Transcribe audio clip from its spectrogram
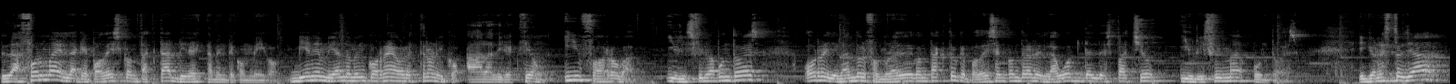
la forma en la que podéis contactar directamente conmigo. Bien enviándome un correo electrónico a la dirección info.iurisfirma.es o rellenando el formulario de contacto que podéis encontrar en la web del despacho iurisfirma.es. Y con esto ya,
